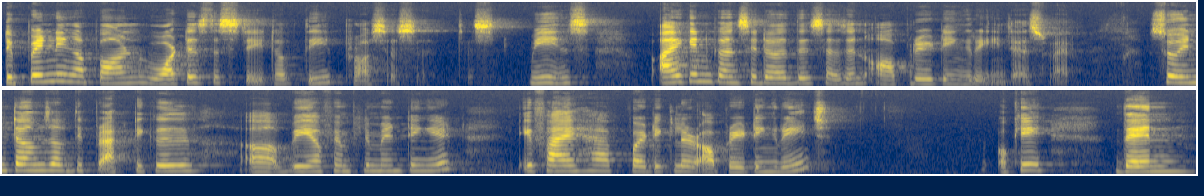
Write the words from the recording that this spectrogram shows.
depending upon what is the state of the process. This means I can consider this as an operating range as well. So, in terms of the practical uh, way of implementing it, if I have particular operating range, okay, then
